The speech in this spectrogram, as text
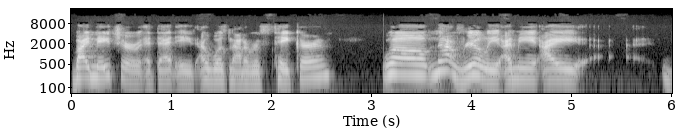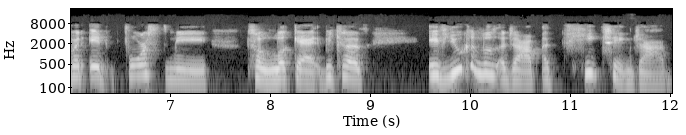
by nature at that age. I was not a risk taker. Well, not really. I mean, I, but it forced me to look at because if you can lose a job, a teaching job,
